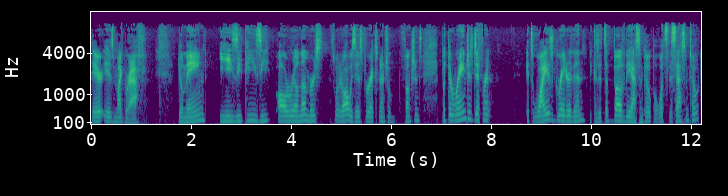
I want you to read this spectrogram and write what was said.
There is my graph. Domain, easy peasy, all real numbers. That's what it always is for exponential functions. But the range is different. Its y is greater than, because it's above the asymptote. But what's this asymptote?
